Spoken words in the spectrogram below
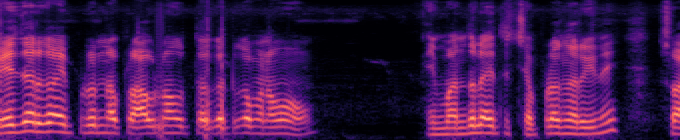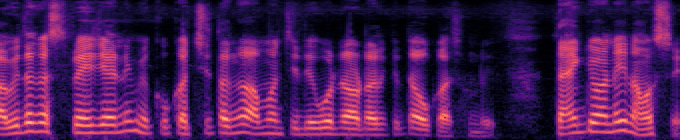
మేజర్గా ఇప్పుడున్న ప్రాబ్లం తగ్గట్టుగా మనము ఈ మందులు అయితే చెప్పడం జరిగింది. సో ఆ విధంగా స్ప్రే చేయండి. మీకు ఖచ్చితంగా మంచి దిగుబడి రావడానికి అయితే అవకాశం ఉంది. థ్యాంక్ యూ అండి. నమస్తే.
